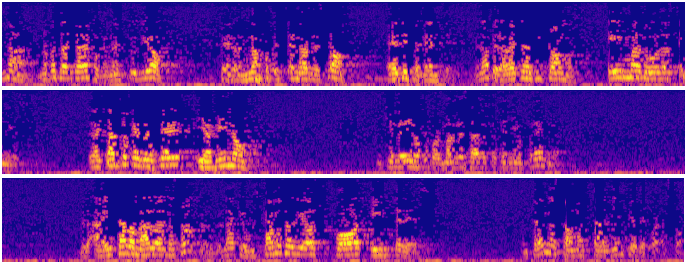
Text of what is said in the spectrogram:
No, no pasó el examen porque no estudió, pero no porque usted no restó es diferente, ¿no? Pero a veces así somos, inmaduros en eso. Hay tanto que recé y a mí no. ¿Y quién le dijo que por más rezar usted tenía un premio? Ahí está lo malo de nosotros, ¿verdad? Que buscamos a Dios por interés. Entonces no somos tan limpios de corazón.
